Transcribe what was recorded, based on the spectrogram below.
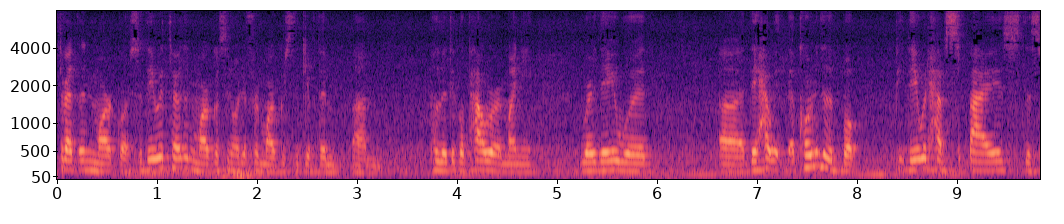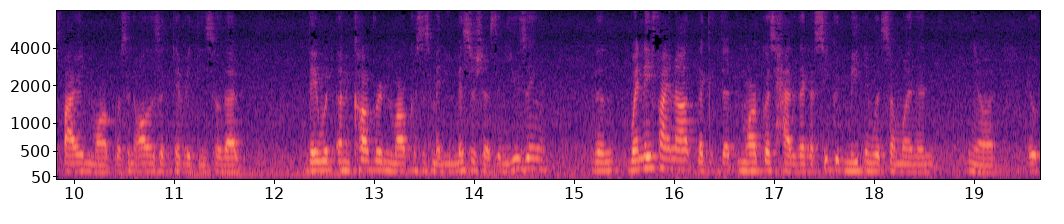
threaten Marcos. So they would threaten Marcos in order for Marcos to give them um, political power or money, where they would, uh, they have, according to the book, they would have spies to spy on Marcos and all his activities so that they would uncover Marcos's many mistresses and using then when they find out like that Marcos had like a secret meeting with someone and you know it,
